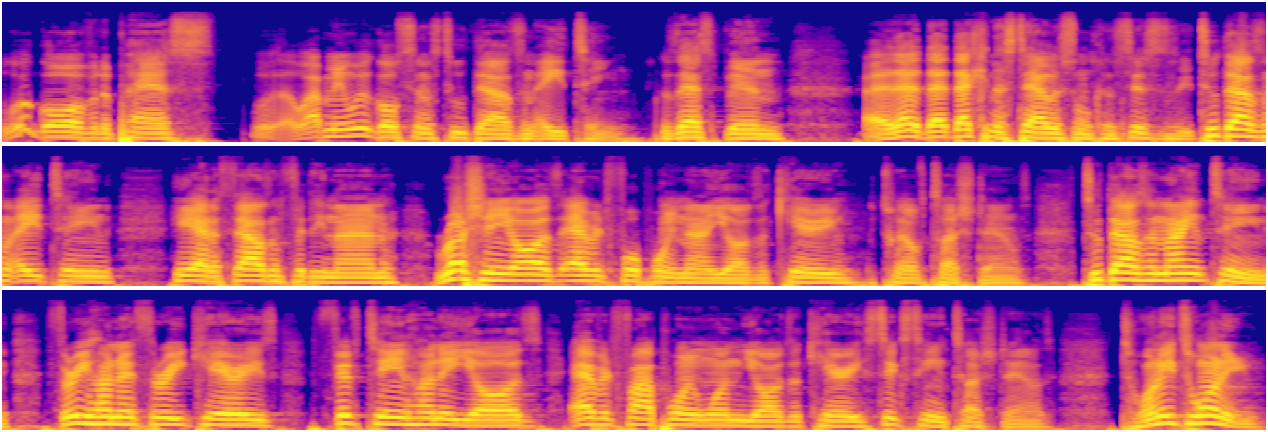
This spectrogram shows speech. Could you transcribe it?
we'll go over the past I mean, we'll go since 2018 because that's been uh, that, that that can establish some consistency. 2018, he had 1,059 rushing yards, average 4.9 yards a carry, 12 touchdowns. 2019, 303 carries, 1,500 yards, average 5.1 yards a carry, 16 touchdowns. 2020.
